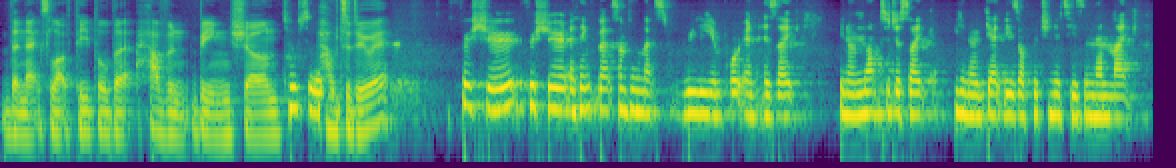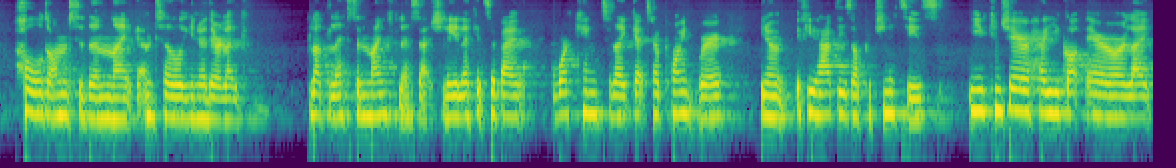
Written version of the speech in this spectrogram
the next lot of people that haven't been shown totally. how to do it for sure, for sure. I think that's something that's really important is like, you know, not to just like, you know, get these opportunities and then like hold on to them like until, you know, they're like bloodless and lifeless actually. Like it's about working to like get to a point where, you know, if you have these opportunities, you can share how you got there or like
